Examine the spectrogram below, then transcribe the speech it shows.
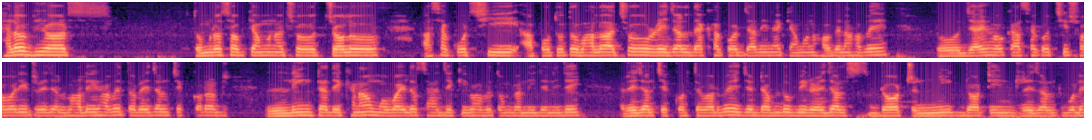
হ্যালো ভিউয়ার্স, তোমরা সব কেমন আছো? চলো, আশা করছি আপাতত ভালো আছো। রেজাল্ট দেখার পর জানি না কেমন হবে না হবে। তো যাই হোক, আশা করছি সবারই রেজাল্ট ভালোই হবে। তো রেজাল্ট চেক করার লিঙ্কটা দেখে নাও মোবাইলের সাহায্যে কীভাবে তোমরা নিজে নিজেই রেজাল্ট চেক করতে পারবে। এই যে W B results dot nic dot in result বলে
